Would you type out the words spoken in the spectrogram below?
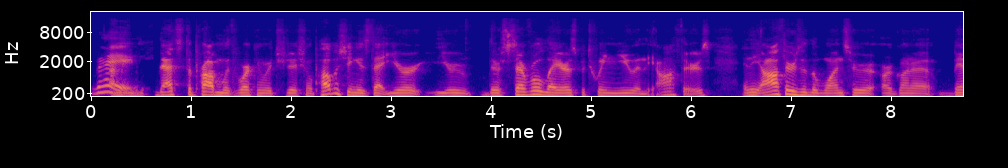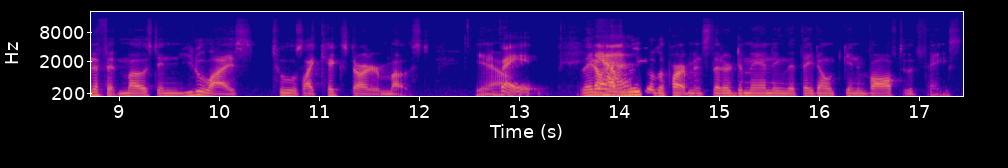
right I mean, that's the problem with working with traditional publishing is that you're you're there's several layers between you and the authors and the authors are the ones who are, are going to benefit most and utilize tools like kickstarter most you know? Right they don't yeah. have legal departments that are demanding that they don't get involved with things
